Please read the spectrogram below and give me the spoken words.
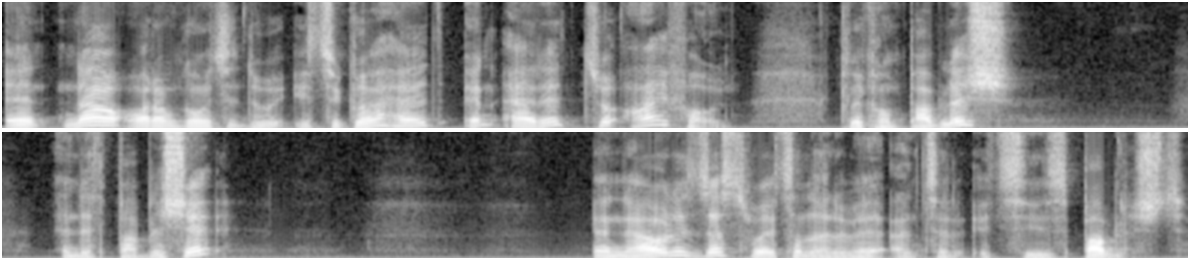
And now what I'm going to do is to go ahead and add it to iPhone click on publish. And let's publish it. And now let's just wait a little bit until it is published.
